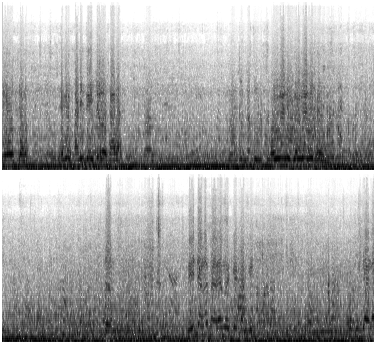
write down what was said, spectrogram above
ਇਹ ਚਲੋ ਇਹ ਫੜੀ ਦੇਈ ਚਲੋ ਸਾਬਾ ਕੋਈ ਗੱਲ ਨਹੀਂ ਕੋਈ ਗੱਲ ਨਹੀਂ ਫਿਰ। ਦੇ ਜਾਣਾ ਸਾਰਿਆਂ ਨੂੰ ਇੱਕ ਇੱਕ ਕਰਕੇ। ਦੂਜਾ ਨਾ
